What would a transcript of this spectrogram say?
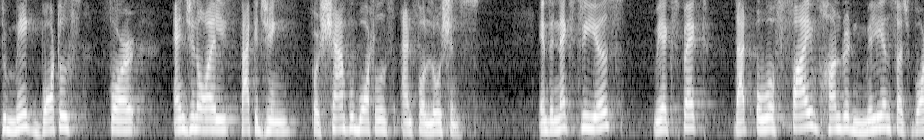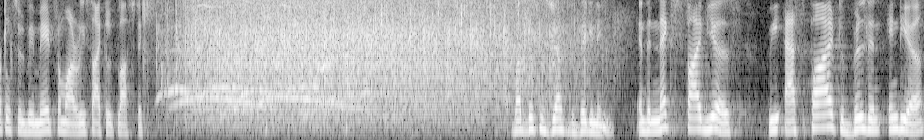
to make bottles for engine oil packaging, for shampoo bottles, and for lotions. In the next three years, we expect that over 500 million such bottles will be made from our recycled plastics. But this is just the beginning. In the next five years, we aspire to build an India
